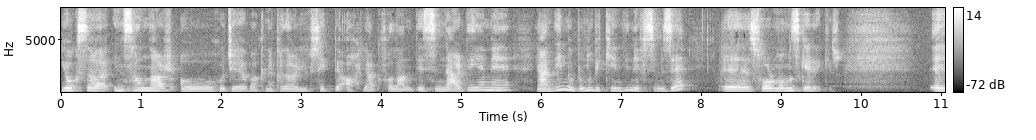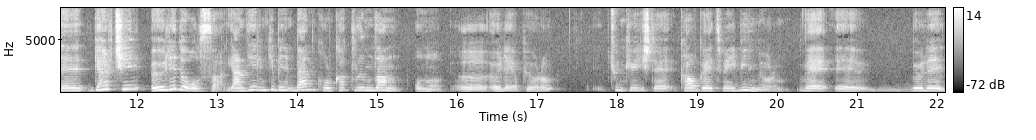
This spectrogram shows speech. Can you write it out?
yoksa insanlar o hocaya bak ne kadar yüksek bir ahlak falan desinler diye mi? Yani değil mi? Bunu bir kendi nefsimize e, sormamız gerekir. E, gerçi öyle de olsa yani diyelim ki ben, ben korkaklığımdan onu e, öyle yapıyorum. Çünkü işte kavga etmeyi bilmiyorum ve e, böyle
